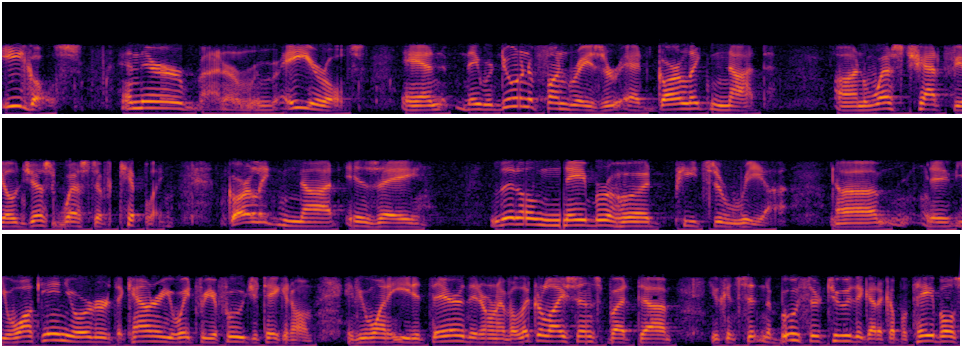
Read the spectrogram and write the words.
Eagles, and they're I don't remember eight year olds, and they were doing a fundraiser at Garlic Knot on West Chatfield, just west of Kipling. Garlic Knot is a little neighborhood pizzeria. Um, if you walk in, you order at the counter, you wait for your food, you take it home. If you want to eat it there, they don't have a liquor license, but uh, you can sit in a booth or two. They got a couple tables.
